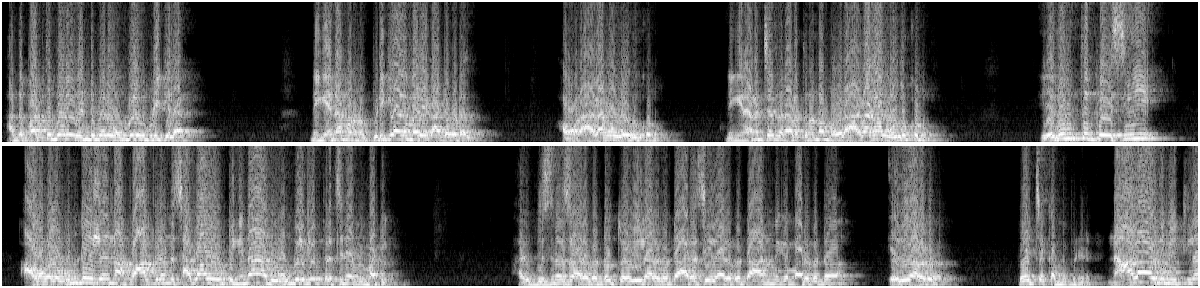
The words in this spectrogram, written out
அந்த பத்து பேர் ரெண்டு பேரும் உங்களுக்கு பிடிக்கல. நீங்க என்ன பண்ணணும்? பிடிக்காத மாதிரியே காட்டக்கூடாது. அவங்கள அழகா ஒதுக்கணும். நீங்க நினைச்சது நடத்தணும்னா முதல்ல அழகா ஒதுக்கணும். எதிர்த்து பேசி அவங்கள உண்டு இல்லைன்னு நான் பாக்குறேன்னு சவால் விட்டீங்கன்னா அது உங்களுக்கே பிரச்சனையா போய் மாட்டிக்கும். அது பிசினஸா இருக்கட்டும் தொழிலா இருக்கட்டும் அரசியலா இருக்கட்டும் ஆன்மீகமா இருக்கட்டும் எதுவாக இருக்கட்டும். பேச்சை கம்மி பண்ணிடுங்க. நாலாவது வீட்டுல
